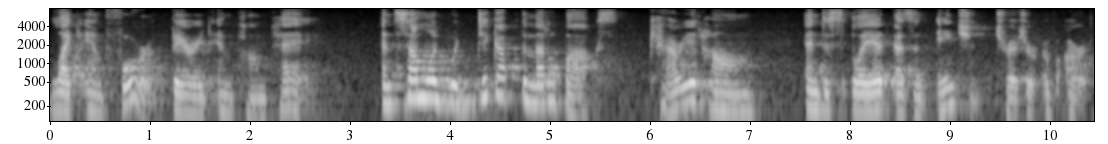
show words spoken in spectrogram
like amphora buried in Pompeii, and someone would dig up the metal box, carry it home, and display it as an ancient treasure of art.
